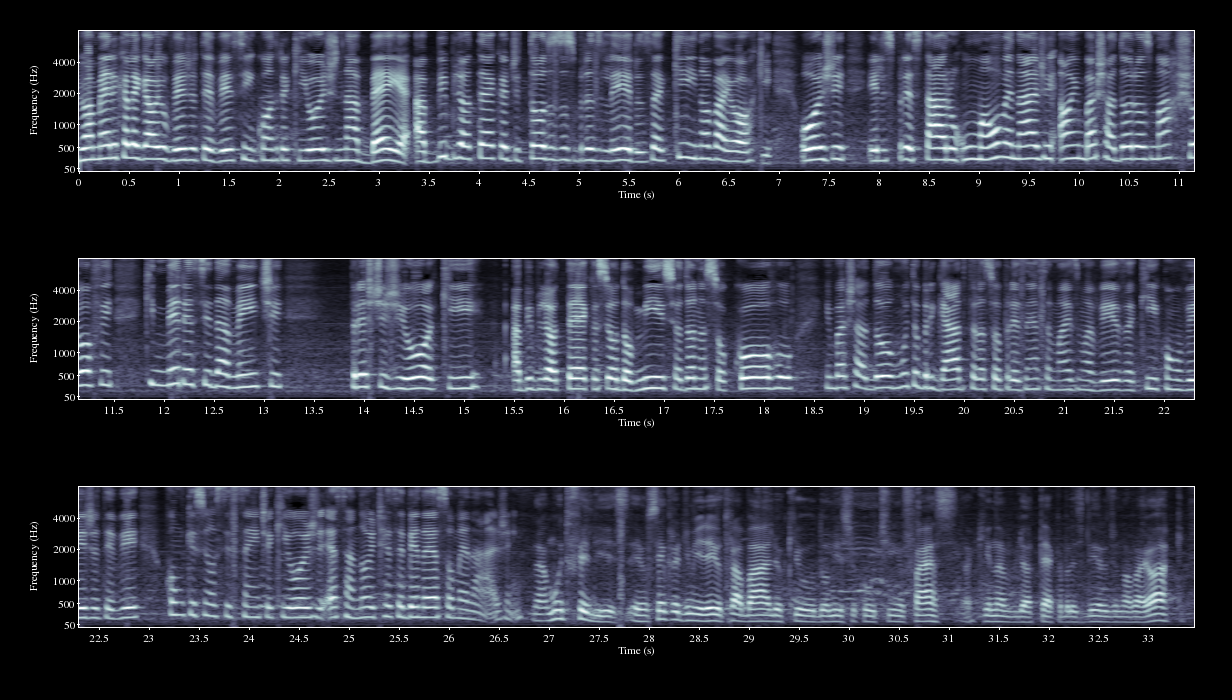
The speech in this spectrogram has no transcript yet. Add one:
E o América Legal e o Veja TV se encontra aqui hoje na BEA, a Biblioteca de Todos os Brasileiros, aqui em Nova York. Hoje eles prestaram uma homenagem ao embaixador Osmar Schoff, que merecidamente prestigiou aqui a biblioteca, o senhor Domício, a dona Socorro. Embaixador, muito obrigado pela sua presença mais uma vez aqui com o Veja TV. Como que o senhor se sente aqui hoje, essa noite, recebendo essa homenagem? Muito feliz. Eu sempre admirei o trabalho que o Domício Coutinho faz aqui na Biblioteca Brasileira de Nova York.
